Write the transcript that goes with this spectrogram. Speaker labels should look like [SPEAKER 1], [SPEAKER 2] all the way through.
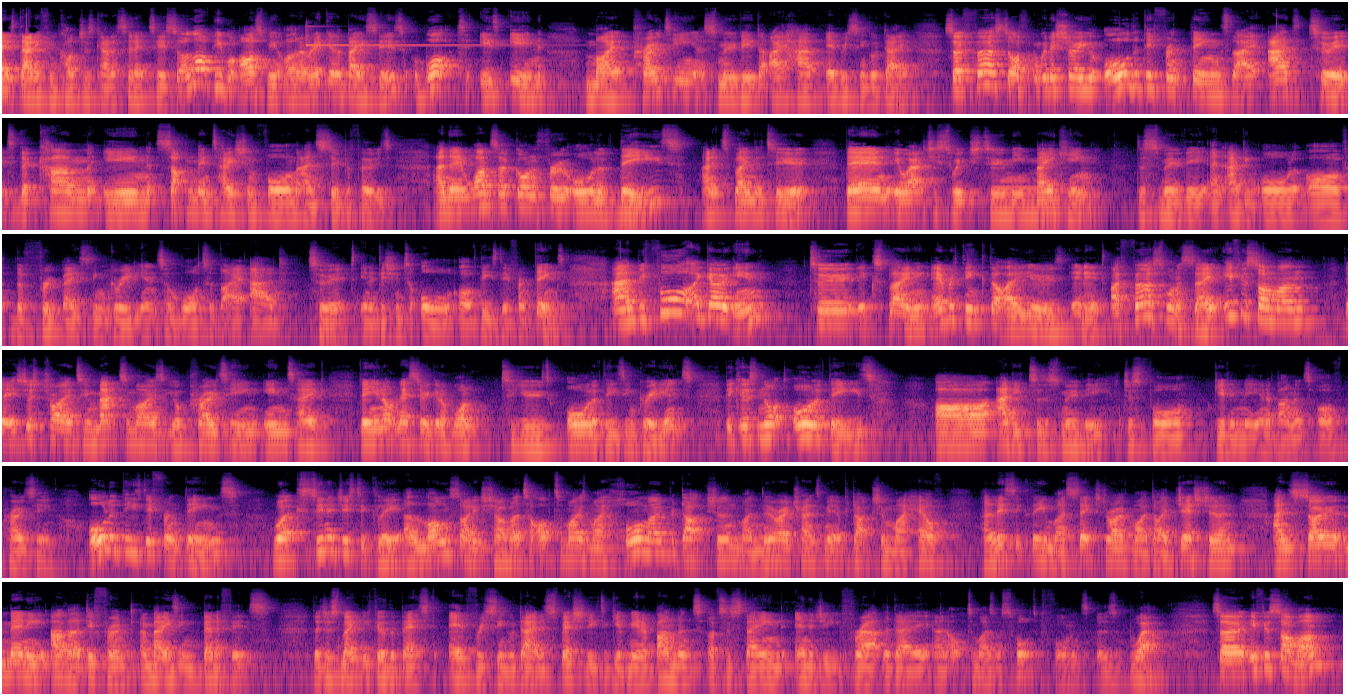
[SPEAKER 1] Hey, it's Danny from Conscious Calisthenics here. So a lot of people ask me on a regular basis, what is in my protein smoothie that I have every single day. So first off, I'm going to show you all the different things that I add to it that come in supplementation form and superfoods. And then once I've gone through all of these and explained it to you, then it will actually switch to me making the smoothie and adding all of the fruit-based ingredients and water that I add to it in addition to all of these different things. And before I go in to explaining everything that I use in it, I first want to say if you're someone that is just trying to maximize your protein intake, then you're not necessarily going to want to use all of these ingredients because not all of these are added to the smoothie just for giving me an abundance of protein. All of these different things work synergistically alongside each other to optimize my hormone production, my neurotransmitter production, my health holistically, my sex drive, my digestion, and so many other different amazing benefits that just make me feel the best every single day and especially to give me an abundance of sustained energy throughout the day and optimize my sports performance as well. So if you're someone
